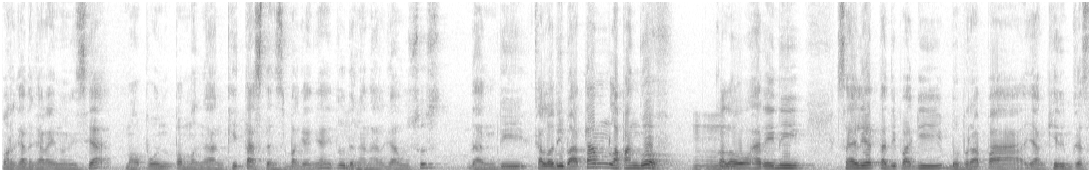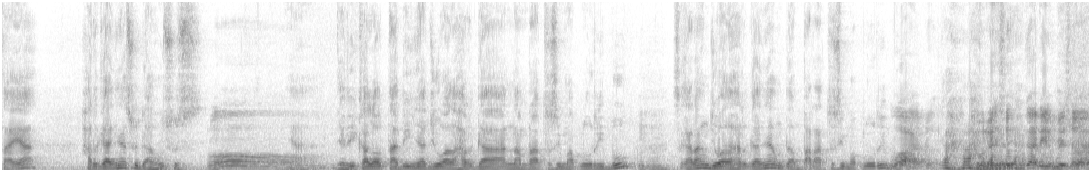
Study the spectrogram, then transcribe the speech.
warga negara Indonesia maupun pemegang kitas dan sebagainya itu dengan harga khusus dan di kalau di Batam lapang golf. Mm-mm. Kalau hari ini saya lihat tadi pagi beberapa yang kirim ke saya harganya sudah khusus. Oh. Ya, jadi kalau tadinya jual harga 650.000 ribu, sekarang jual harganya udah 450.000 ribu. Waduh, boleh juga nih besok Ya,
